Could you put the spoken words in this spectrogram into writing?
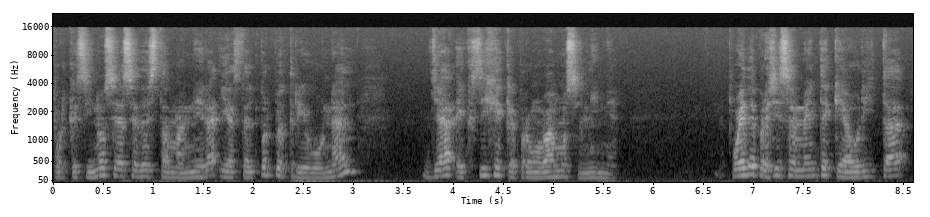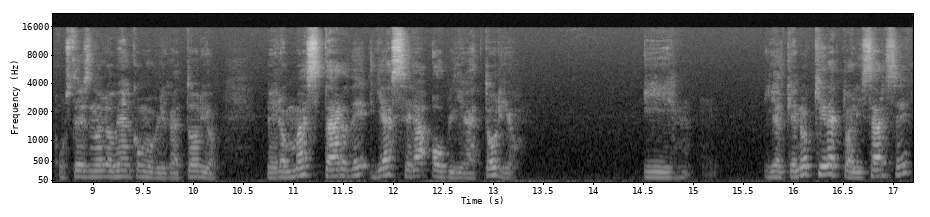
Porque si no se hace de esta manera y hasta el propio tribunal ya exige que promovamos en línea. Puede precisamente que ahorita ustedes no lo vean como obligatorio, pero más tarde ya será obligatorio. Y, y el que no quiera actualizarse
